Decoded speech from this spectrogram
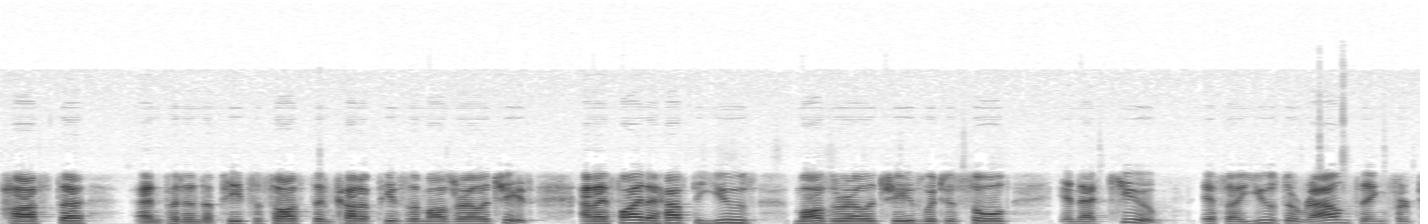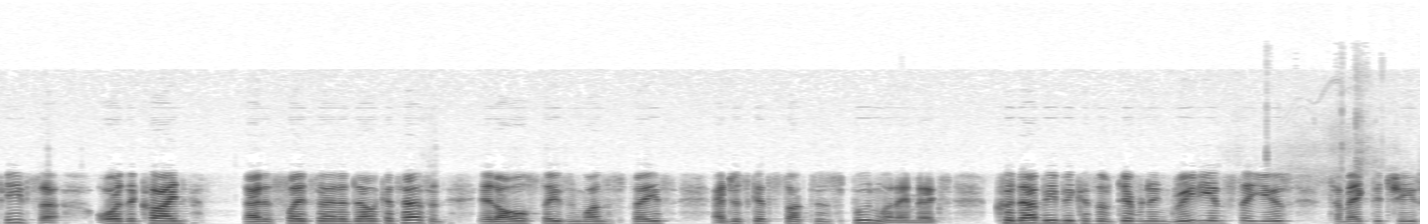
pasta and put in the pizza sauce, then cut up pieces of mozzarella cheese. And I find I have to use mozzarella cheese, which is sold in that cube. If I use the round thing for pizza or the kind that is sliced in a delicatessen, it all stays in one space and just get stuck to the spoon when I mix. Could that be because of different ingredients they use to make the cheese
